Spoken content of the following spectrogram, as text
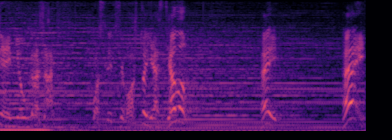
Смей мне угрожать. После всего, что я сделал. Эй! Эй!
